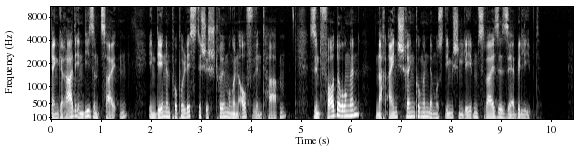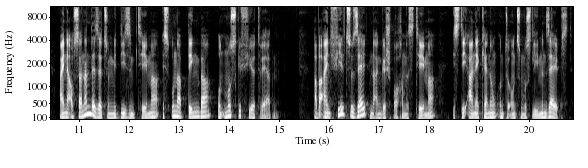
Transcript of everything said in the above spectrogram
denn gerade in diesen Zeiten, in denen populistische Strömungen Aufwind haben, sind Forderungen nach Einschränkungen der muslimischen Lebensweise sehr beliebt. Eine Auseinandersetzung mit diesem Thema ist unabdingbar und muss geführt werden. Aber ein viel zu selten angesprochenes Thema ist die Anerkennung unter uns Muslimen selbst.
